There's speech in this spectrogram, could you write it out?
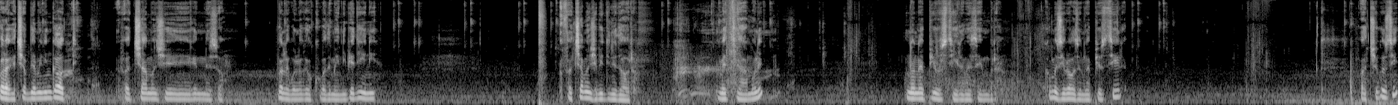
ora che abbiamo i lingotti facciamoci che ne so qual è quello che occupa di meno i piedini. Facciamoci i piedini d'oro. Mettiamoli. Non è più stile mi sembra. Come si prova se non è più stile? Faccio così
